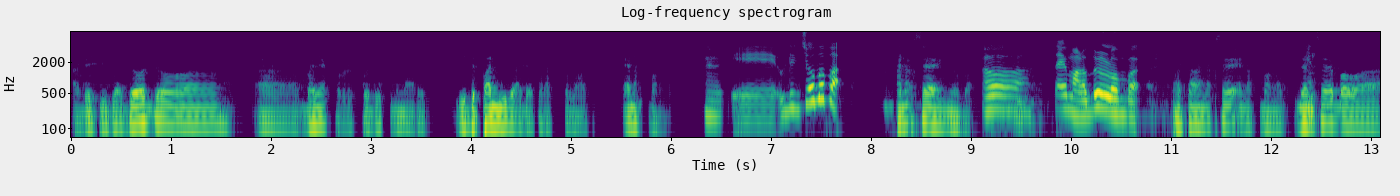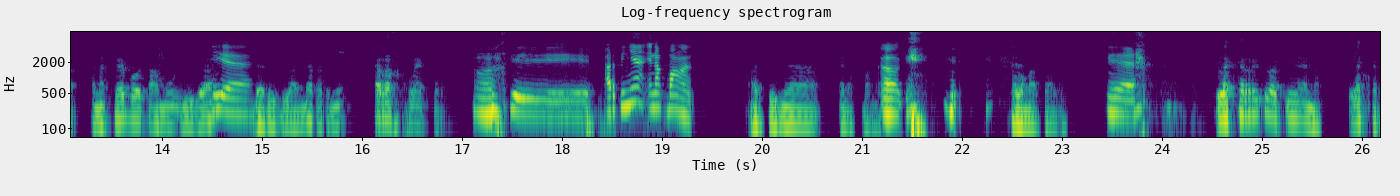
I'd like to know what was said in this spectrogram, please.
ada juga dodol, uh, banyak produk-produk menarik. Di depan juga ada kerak telur, enak banget. Oke, udah dicoba Pak? Anak saya yang nyoba, Oh, saya malah belum Pak. Kata anak saya enak banget. Dan saya bawa anak saya bawa tamu juga Iya. dari Belanda katanya erg lekker, Oke, artinya enak banget. artinya enak banget Oke, kalau nggak salah. ya. Lekker itu artinya enak, lekker.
